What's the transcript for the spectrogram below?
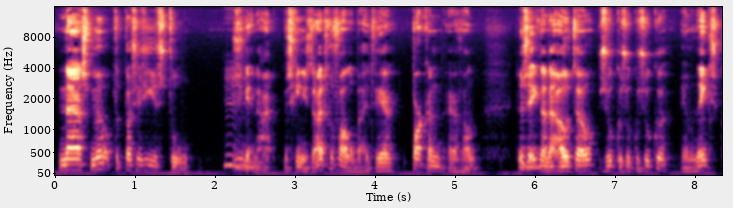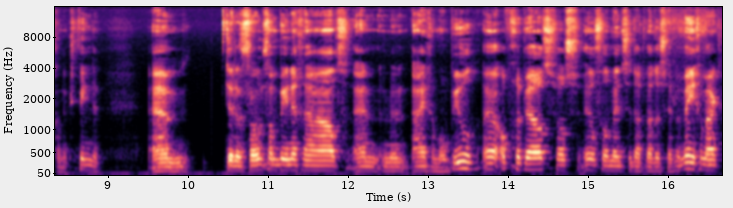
naast me op de passagiersstoel. Dus ik denk, nou, misschien is het eruit gevallen bij het weer pakken ervan. Dus ik naar de auto, zoeken, zoeken, zoeken. Helemaal niks, kon niks vinden. Ehm, telefoon van binnen gehaald en mijn eigen mobiel eh, opgebeld. Zoals heel veel mensen dat wel eens hebben meegemaakt.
